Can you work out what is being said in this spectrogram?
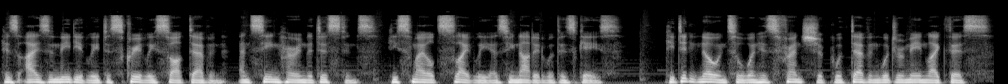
his eyes immediately discreetly sought Devon, and seeing her in the distance, he smiled slightly as he nodded with his gaze. He didn't know until when his friendship with Devon would remain like this,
